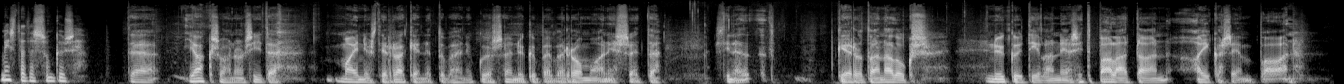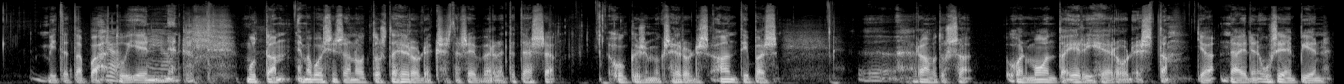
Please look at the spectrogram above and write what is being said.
Mistä tässä on kyse? Tämä jaksohan on siitä mainiosti rakennettu vähän niin kuin jossain nykypäivän romaanissa, että siinä kerrotaan aluksi nykytilanne ja sitten palataan aikaisempaan, mitä tapahtui Joo, ennen. Niin Mutta mä voisin sanoa tuosta Herodeksesta sen verran, että tässä on kysymyksessä Herodes Antipas. Raamatussa on monta eri Herodesta ja näiden useimpien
